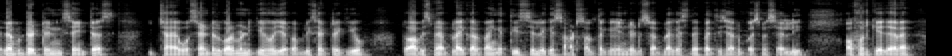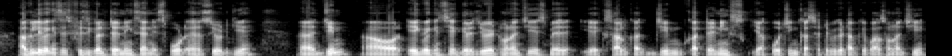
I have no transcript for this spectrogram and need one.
reputed training centres चाहे वो सेंट्रल गवर्नमेंट की हो या पब्लिक सेक्टर की हो तो आप इसमें अप्लाई कर पाएँगे। तीस से लेकर साठ साल तक के कैंडिडेट इसमें अप्लाई कर सकते हैं। पैंतीस हज़ार रुपये इसमें सैलरी ऑफ़र किया जा रहा है। अगली vacancy physical trainings and sport associate की है जिम और एक वैकेंसी ग्रेजुएट होना चाहिए। इसमें एक साल का जिम का ट्रेनिंग्स या कोचिंग का सर्टिफिकेट आपके पास होना चाहिए।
